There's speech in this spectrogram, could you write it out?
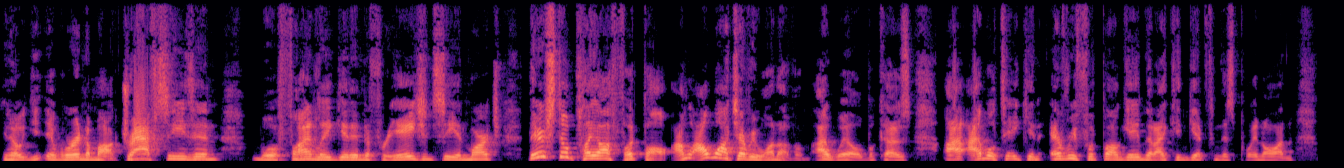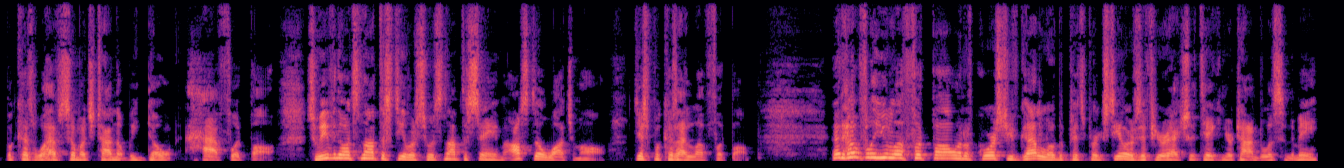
You know, we're in the mock draft season. We'll finally get into free agency in March. There's still playoff football. I'll, I'll watch every one of them. I will because I, I will take in every football game that I can get from this point on because we'll have so much time that we don't have football. So even though it's not the Steelers, so it's not the same, I'll still watch them all just because I love football. And hopefully you love football. And of course, you've got to love the Pittsburgh Steelers if you're actually taking your time to listen to me.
